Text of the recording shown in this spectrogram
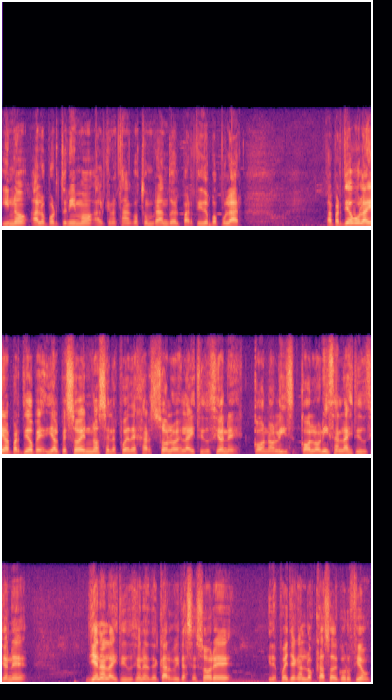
y no al oportunismo al que nos están acostumbrando el Partido Popular. Al Partido Popular y al, Partido y al PSOE no se les puede dejar solos en las instituciones, colonizan las instituciones, llenan las instituciones de cargos y de asesores y después llegan los casos de corrupción.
